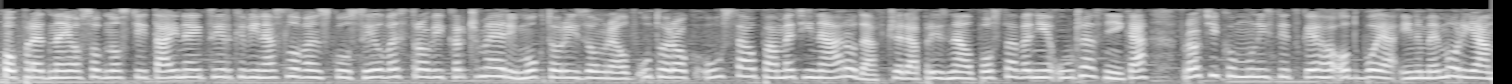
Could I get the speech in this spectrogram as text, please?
Poprednej osobnosti tajnej cirkvi na Slovensku Silvestrovi Krčmérimu, ktorý zomrel v útorok Ústav pamäti národa, včera priznal postavenie účastníka protikomunistického odboja In Memoriam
